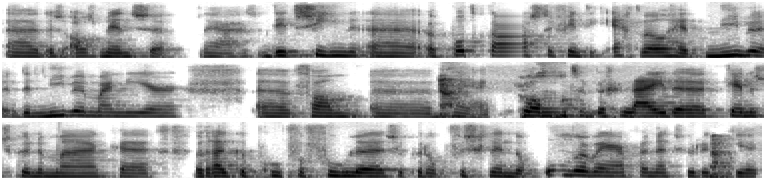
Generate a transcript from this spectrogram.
Uh, dus als mensen nou ja, dit zien, uh, podcasten, vind ik echt wel het nieuwe, de nieuwe manier. Uh, van ja. nou ja, klanten begeleiden, kennis kunnen maken, ruiken, proeven, voelen. Ze kunnen op verschillende onderwerpen natuurlijk je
